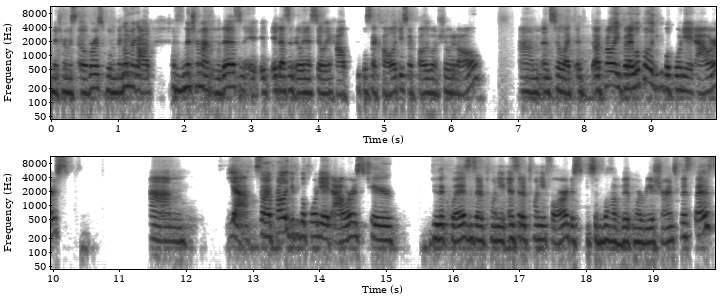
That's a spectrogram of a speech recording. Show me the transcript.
midterm is over. So people don't think, oh my God, after the midterm, I have to do this. And it, it, it doesn't really necessarily help people's psychology. So I probably won't show it at all. Um, and so like, I, I probably, but I will probably give people 48 hours. Um, yeah, so I probably give people 48 hours to do the quiz instead of 20, instead of 24, just so people have a bit more reassurance for this quiz.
